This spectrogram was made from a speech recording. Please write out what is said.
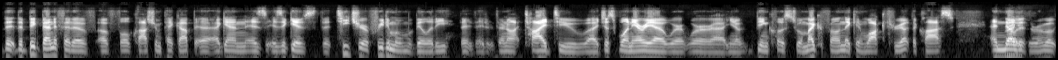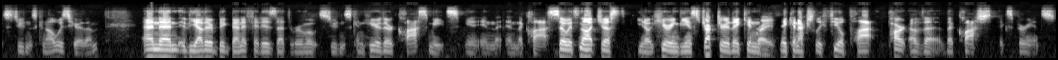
the, the, big benefit of, of full classroom pickup uh, again is is it gives the teacher freedom of mobility they, they, they're not tied to uh, just one area where, where uh, you know being close to a microphone they can walk throughout the class and know right. that the remote students can always hear them and then the other big benefit is that the remote students can hear their classmates in, in the, in the class so it's not just you know hearing the instructor they can right. they can actually feel plat- part of the the class experience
